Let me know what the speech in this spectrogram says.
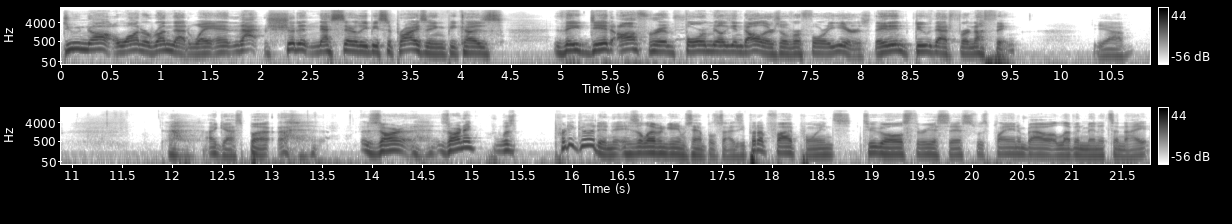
do not want to run that way and that shouldn't necessarily be surprising because they did offer him four million dollars over four years. They didn't do that for nothing. Yeah, I guess, but uh, Zar- Czarnik was pretty good in his 11 game sample size. He put up five points, two goals, three assists. Was playing about 11 minutes a night.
